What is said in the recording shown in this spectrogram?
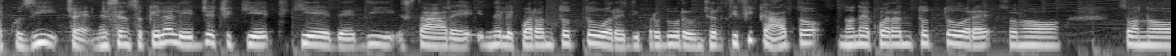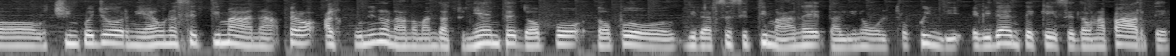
è così, cioè nel senso che la legge chiede, ti chiede di stare nelle 48 ore di produrre un certificato, non è 48 ore, sono sono cinque giorni, è una settimana, però alcuni non hanno mandato niente dopo, dopo diverse settimane dall'inoltro. Quindi è evidente che se da una parte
